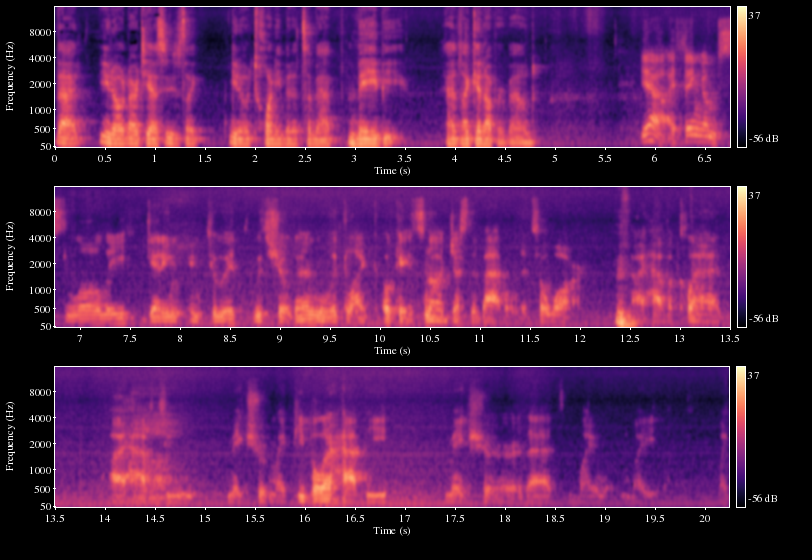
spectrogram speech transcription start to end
that you know an RTS is like you know 20 minutes a map maybe at like an upper bound. Yeah, I think I'm slowly getting into it with Shogun. With like, okay, it's not just a battle; it's a war. Mhm. I have a clan. I have to make sure my people are happy. Make sure that my my my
